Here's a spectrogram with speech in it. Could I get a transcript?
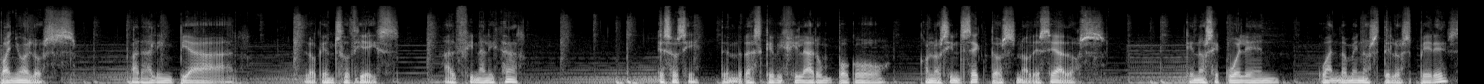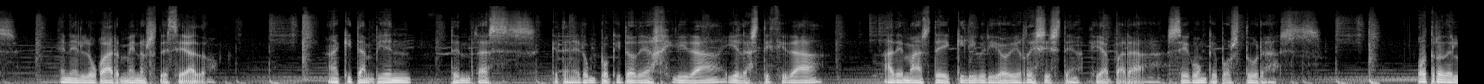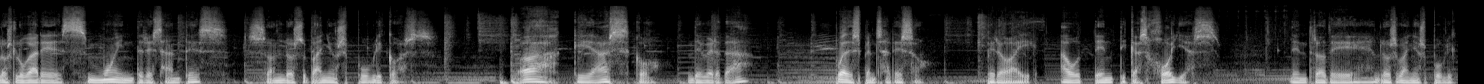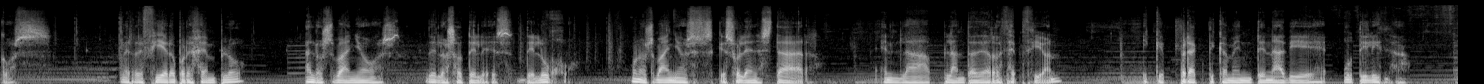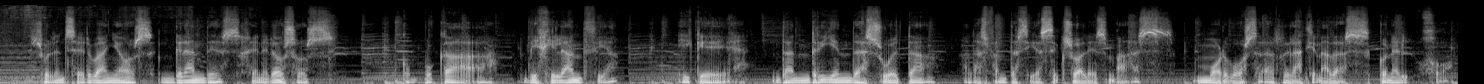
pañuelos para limpiar lo que ensuciéis al finalizar. Eso sí, tendrás que vigilar un poco con los insectos no deseados que no se cuelen cuando menos te lo esperes en el lugar menos deseado. Aquí también tendrás que tener un poquito de agilidad y elasticidad, además de equilibrio y resistencia para según qué posturas. Otro de los lugares muy interesantes son los baños públicos. ¡Ah, qué asco! ¿De verdad? Puedes pensar eso, pero hay auténticas joyas dentro de los baños públicos. Me refiero, por ejemplo, a los baños de los hoteles de lujo. Unos baños que suelen estar en la planta de recepción y que prácticamente nadie utiliza. Suelen ser baños grandes, generosos, con poca vigilancia y que dan rienda suelta a las fantasías sexuales más morbosas relacionadas con el lujo.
